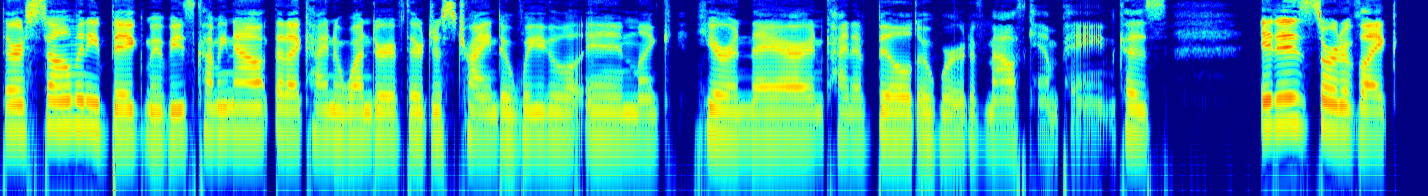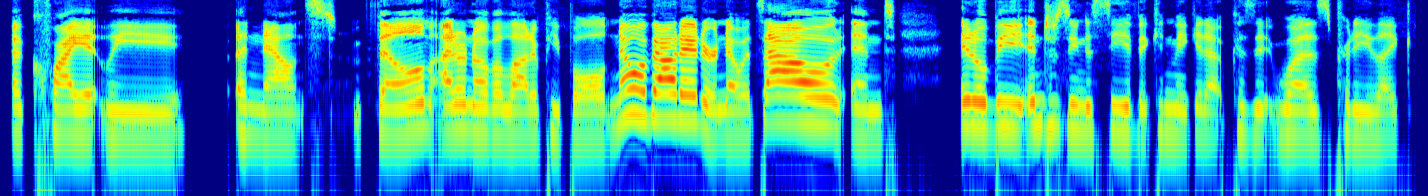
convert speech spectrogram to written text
there are so many big movies coming out that I kind of wonder if they're just trying to wiggle in like here and there and kind of build a word of mouth campaign because it is sort of like a quietly announced film. I don't know if a lot of people know about it or know it's out and it'll be interesting to see if it can make it up because it was pretty like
